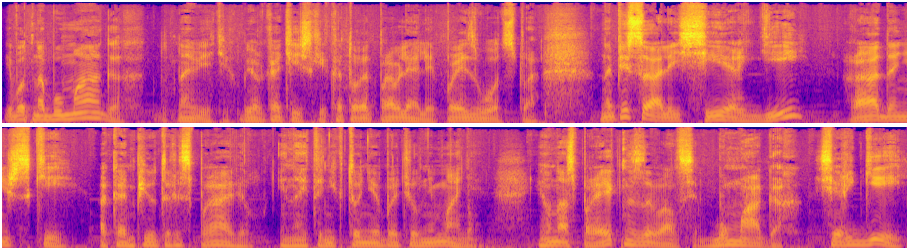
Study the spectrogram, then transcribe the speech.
и вот на бумагах, вот на этих бюрократических, которые отправляли производство, написали «Сергий Радонежский» а компьютер исправил, и на это никто не обратил внимания. И у нас проект назывался «В бумагах Сергей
